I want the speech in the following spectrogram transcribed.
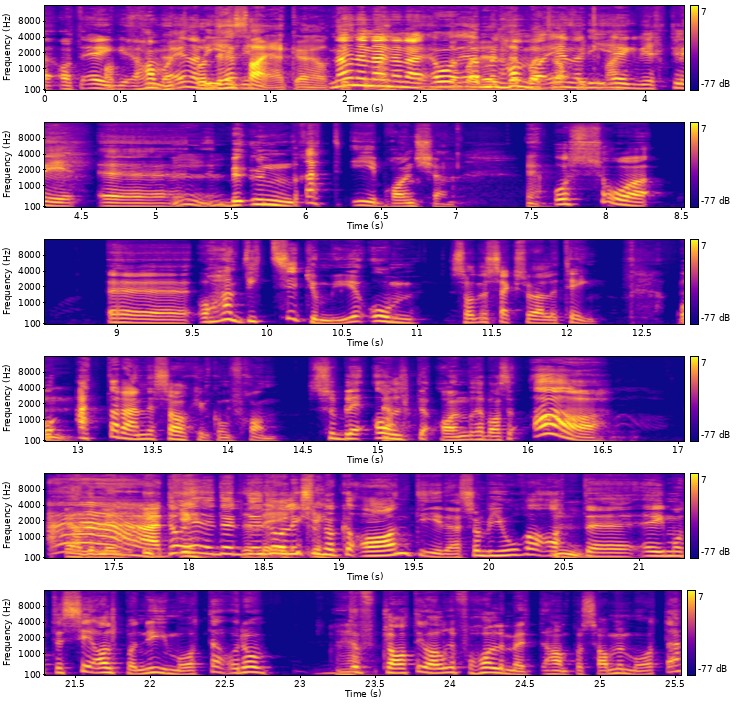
eh, at jeg Han var en av og det sa jeg ikke. Jeg Nei, nei, nei, nei, nei. Og, bare- men han var en av de jeg virkelig eh, Mm. beundret i bransjen. Ja. Og så eh, Og han vitset jo mye om sånne seksuelle ting. Og Mm. etter denne saken kom fram, så ble alt det andre bare sånn Ah! Ja, det ble ah, ikke- da er det, det, det det ble liksom noe annet i det som gjorde at Mm. eh, jeg måtte se alt på en ny måte. Og da. Da klarte jeg aldri å forholde meg til han på samme måte.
